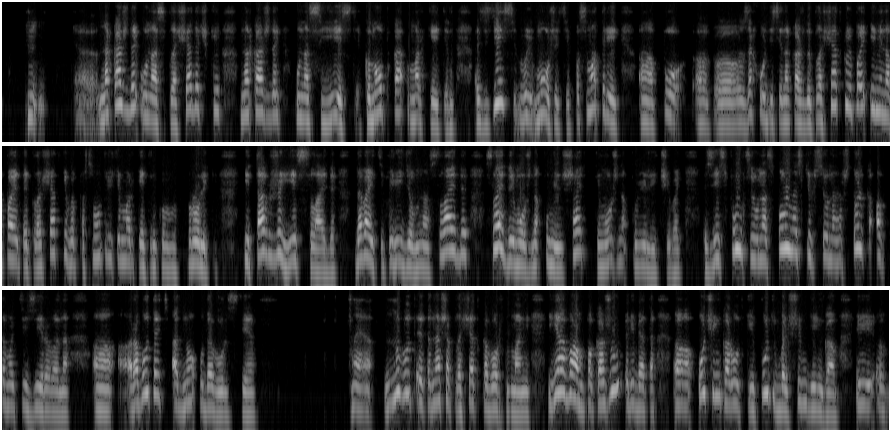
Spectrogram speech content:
на каждой у нас площадочке, на каждой у нас есть кнопка «Маркетинг». Здесь вы можете посмотреть, а, по, а, а, заходите на каждую площадку, и по, именно по этой площадке вы посмотрите маркетинг в ролике. И также есть слайды. Давайте перейдем на слайды. Слайды можно уменьшать и можно увеличивать. Здесь функции у нас полностью все настолько автоматизировано. Работать одно удовольствие. Э, ну вот это наша площадка World Money. Я вам покажу, ребята, э, очень короткий путь к большим деньгам. И, э,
